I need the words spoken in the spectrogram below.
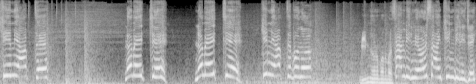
Kim yaptı? Nöbetçi! Nöbetçi! Kim yaptı bunu? Bilmiyorum hanımefendi. Sen bilmiyorsan kim bilecek?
